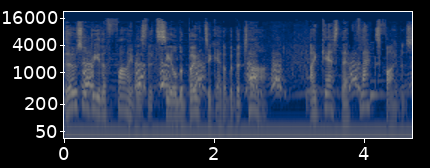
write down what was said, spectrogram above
Those will be the fibers that seal the boat together with the tar. I guess they're flax fibers.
